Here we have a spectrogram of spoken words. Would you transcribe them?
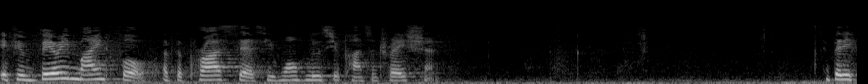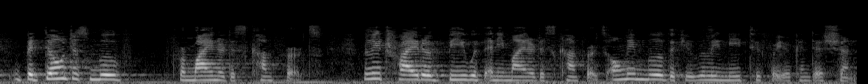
If you're very mindful of the process, you won't lose your concentration. But, if, but don't just move for minor discomforts. really try to be with any minor discomforts. Only move if you really need to for your condition.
